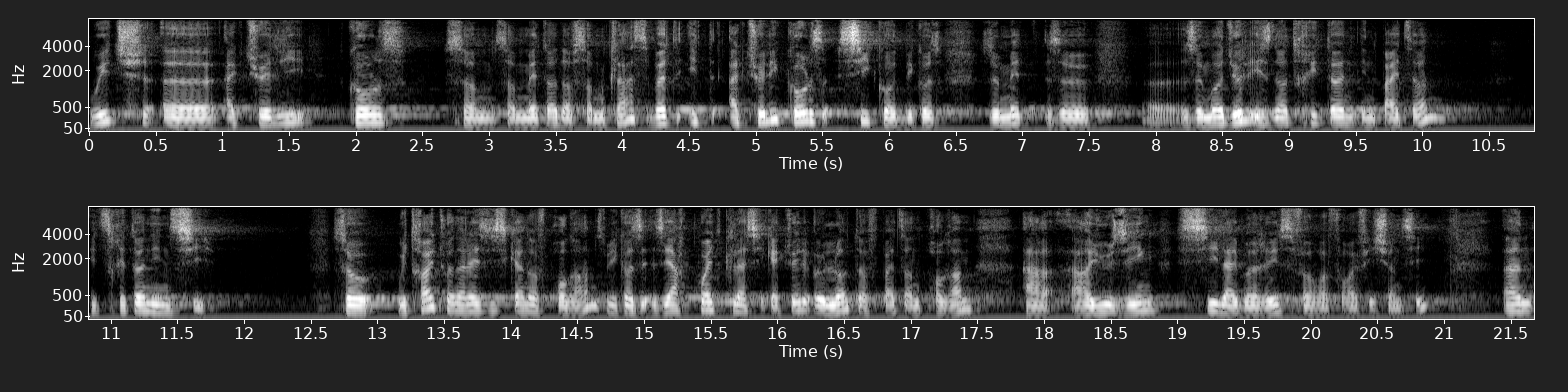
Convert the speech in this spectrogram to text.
which uh, actually calls some, some method of some class, but it actually calls C code because the, the, uh, the module is not written in Python, it's written in C. So we try to analyze this kind of programs because they are quite classic. Actually, a lot of Python programs are, are using C libraries for, for efficiency. And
